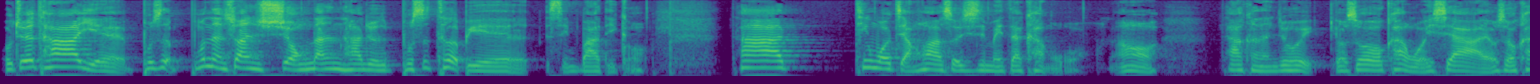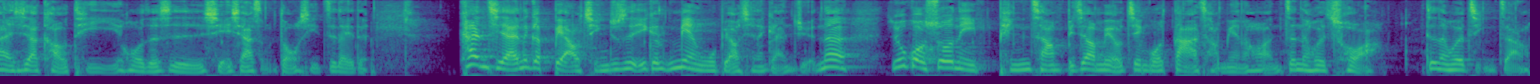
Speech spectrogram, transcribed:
我觉得他也不是不能算凶，但是他就是不是特别形巴底狗。他听我讲话的时候，其实没在看我，然后。他可能就会有时候看我一下，有时候看一下考题，或者是写一下什么东西之类的。看起来那个表情就是一个面无表情的感觉。那如果说你平常比较没有见过大场面的话，你真的会错啊，真的会紧张。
